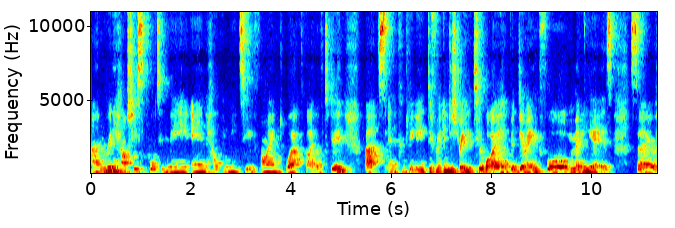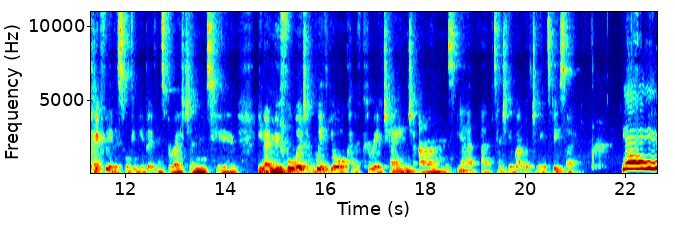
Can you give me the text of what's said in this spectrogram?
and really how she supported me in helping me to find work that I love to do that's in a completely different industry to what I had been doing for many years. So, hopefully, this will give you a bit of inspiration to you know move forward with your kind of career change and yeah and potentially work with Janine to do so. Yay!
